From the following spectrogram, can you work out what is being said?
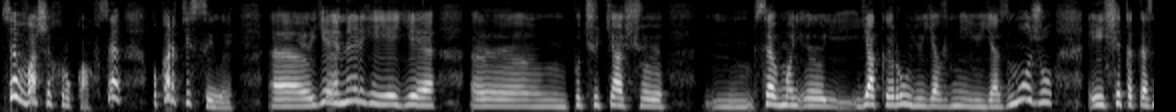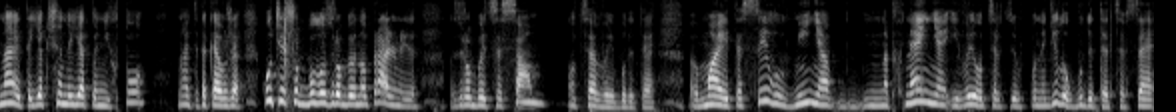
Все в ваших руках, все по карті сили. Е, є енергія, є е, почуття, що все в мої, е, я керую, я вмію, я зможу. І ще таке, знаєте, якщо не я, то ніхто. Знаєте, таке вже хочеш, щоб було зроблено правильно, зроби це сам. Оце ви будете, е, маєте силу, вміння, натхнення, і ви оце в понеділок будете це все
